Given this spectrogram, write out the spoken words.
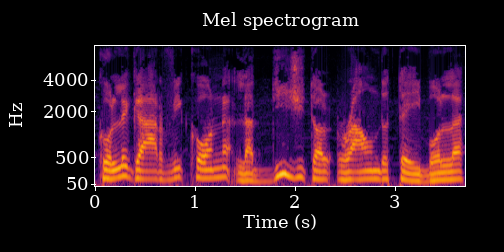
collegarvi con la Digital Round Table.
